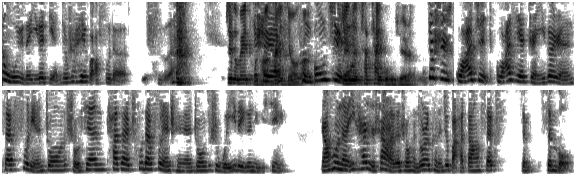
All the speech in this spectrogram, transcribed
更无语的一个点就是黑寡妇的死。这个被吐槽太久了，很工具人，真的他太工具人了。就是寡姐，寡姐整一个人在复联中，首先她在初代复联成员中就是唯一的一个女性。然后呢，一开始上来的时候，很多人可能就把她当 sex symbol，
